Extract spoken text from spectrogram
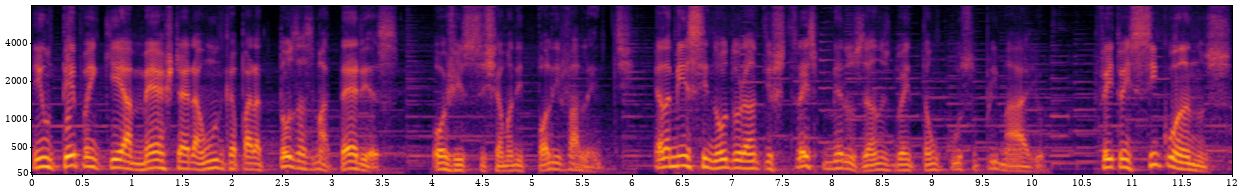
Em um tempo em que a mestra era única para todas as matérias, hoje isso se chama de polivalente. Ela me ensinou durante os três primeiros anos do então curso primário, feito em cinco anos,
